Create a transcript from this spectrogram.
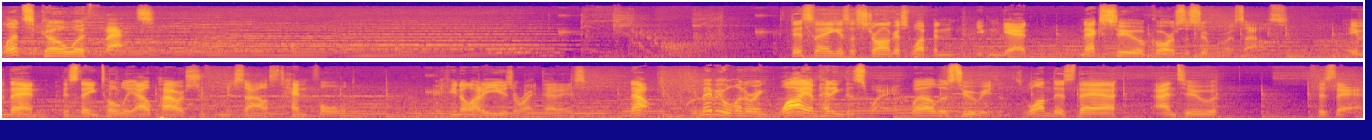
Let's go with that. This thing is the strongest weapon you can get, next to, of course, the super missiles. Even then, this thing totally outpowers super missiles tenfold. if you know how to use it right, that is. Now, you may be wondering why I'm heading this way. Well, there's two reasons. One, there's there, and two, there's there.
